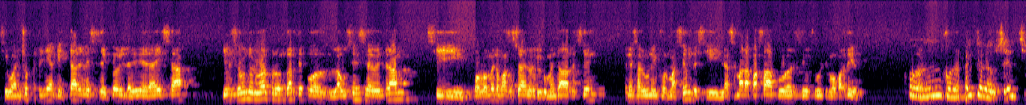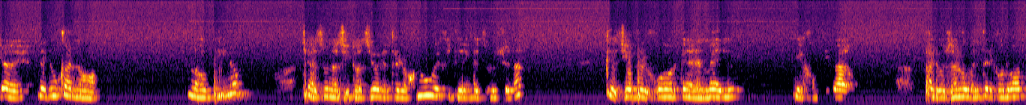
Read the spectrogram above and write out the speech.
si Guanchope tenía que estar en ese sector y la idea era esa. Y en segundo lugar, preguntarte por la ausencia de Beltrán, si por lo menos más allá de lo que comentaba recién, tenés alguna información de si la semana pasada pudo haber sido su último partido. Con, respecto a la ausencia de, de Lucas, no, no opino. Ya es una situación entre los clubes que tienen que solucionar, que siempre el jugador queda en el medio y es complicado. Pero es algo entre Colón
